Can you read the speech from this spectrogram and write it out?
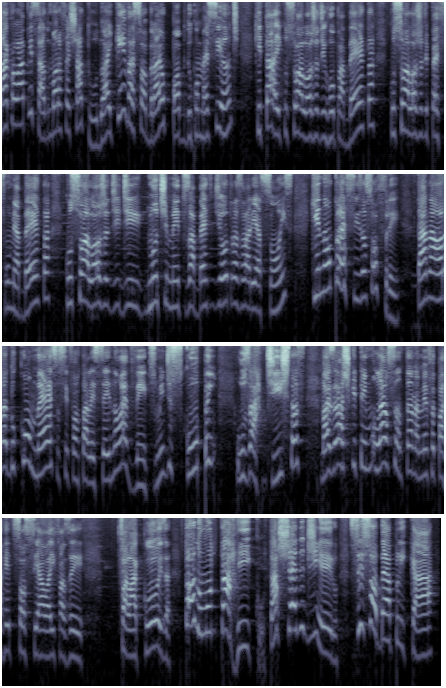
tá colapsado, bora fechar tudo. Aí quem vai sobrar é o pobre do comerciante, que tá aí com sua loja de roupa aberta, com sua loja de perfume aberta, com sua loja de, de mantimentos aberta, de outras variações, que não precisa sofrer. Tá na hora do comércio se fortalecer e não eventos. Me desculpem os artistas, mas eu acho que tem. Léo Santana mesmo foi pra rede social aí fazer falar coisa. Todo mundo tá rico, tá cheio de dinheiro. Se souber aplicar,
